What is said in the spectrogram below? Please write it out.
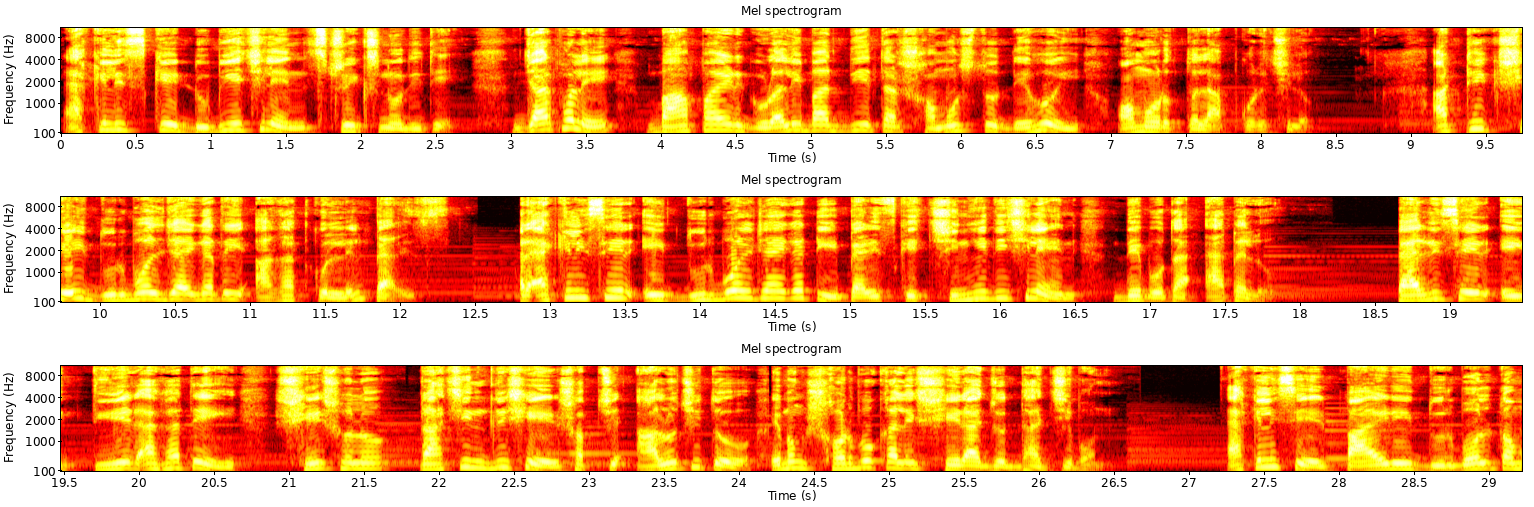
অ্যাকিলিসকে ডুবিয়েছিলেন স্ট্রিক্স নদীতে, যার ফলে বাঁ পায়ের গোড়ালি বাদ দিয়ে তার সমস্ত দেহই অমরত্ব লাভ করেছিল। আর ঠিক সেই দুর্বল জায়গাতেই আঘাত করলেন প্যারিস। আর অ্যাকিলিসের এই দুর্বল জায়গাটি প্যারিসকে চিনিয়ে দিয়েছিলেন দেবতা অ্যাপেলো। প্যারিসের এই তীরের আঘাতেই শেষ হলো প্রাচীন গ্রীসের সবচেয়ে আলোচিত এবং সর্বকালের সেরা যোদ্ধার জীবন। অ্যাকিলিসের পায়ের এই দুর্বলতম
